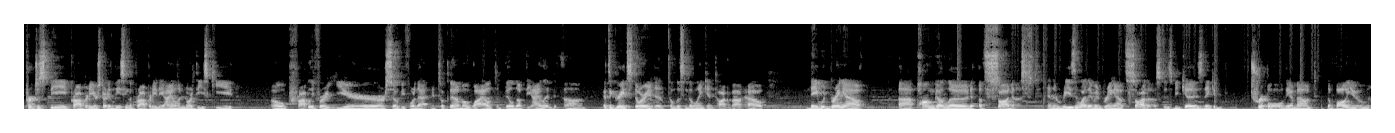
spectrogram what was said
purchased the property or started leasing the property, the island Northeast Caye. Oh, probably for a year or so before that, and it took them a while to build up the island. Um, it's a great story to, to listen to Lincoln talk about how they would bring out a ponga load of sawdust. And the reason why they would bring out sawdust is because they could triple the amount, the volume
